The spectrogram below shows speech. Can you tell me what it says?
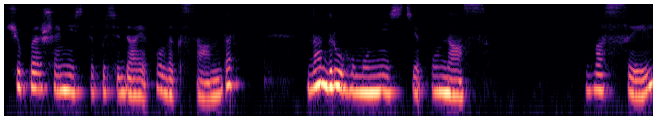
що перше місце посідає Олександр. На другому місці у нас Василь,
